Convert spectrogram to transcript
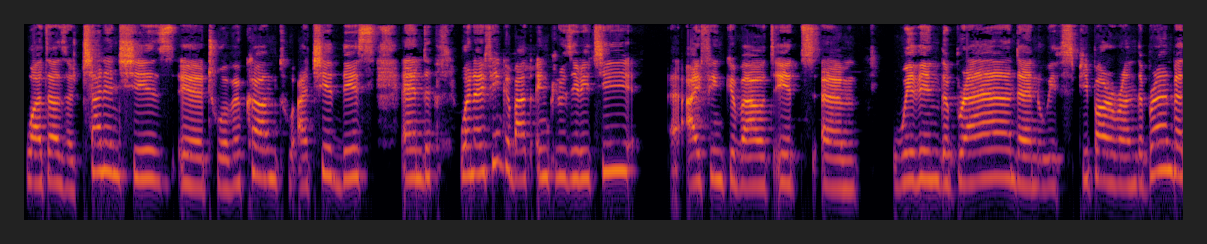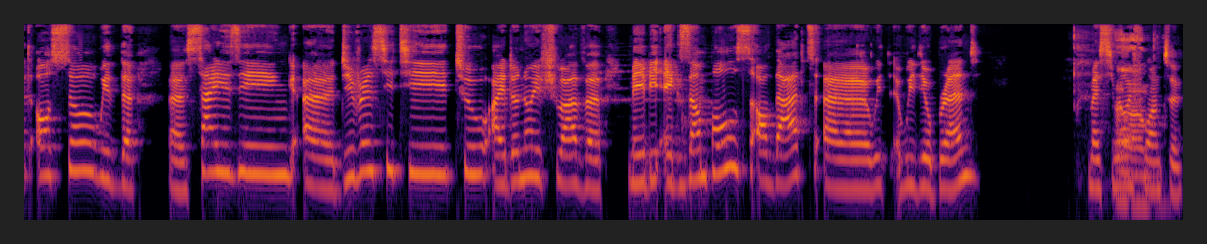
What are the challenges uh, to overcome to achieve this? And when I think about inclusivity, I think about it um, within the brand and with people around the brand, but also with the uh, sizing, uh, diversity too. I don't know if you have uh, maybe examples of that uh, with with your brand. Massimo, um, if you um, want to,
